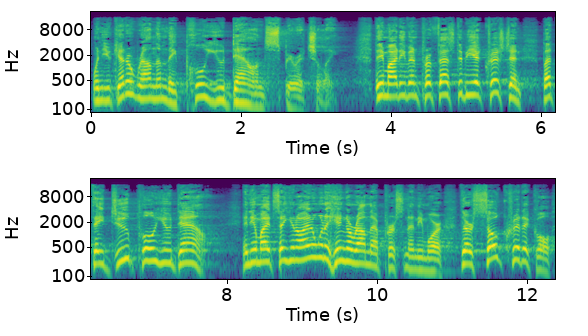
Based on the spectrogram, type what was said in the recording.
When you get around them, they pull you down spiritually. They might even profess to be a Christian, but they do pull you down. And you might say, you know, I don't want to hang around that person anymore. They're so critical.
